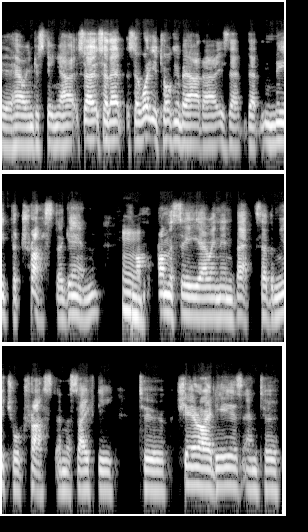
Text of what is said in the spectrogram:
Yeah, how interesting. Uh, so, so that so what you're talking about uh, is that that need for trust again mm. from, from the CEO and then back. So the mutual trust and the safety to share ideas and to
